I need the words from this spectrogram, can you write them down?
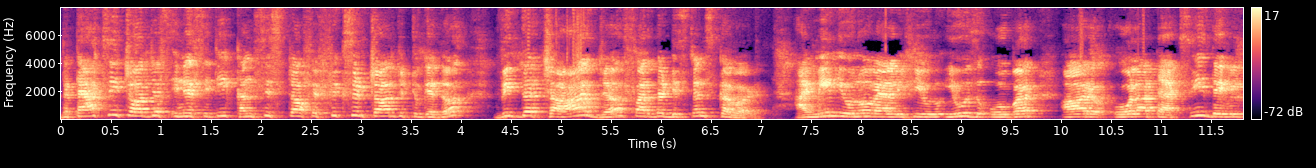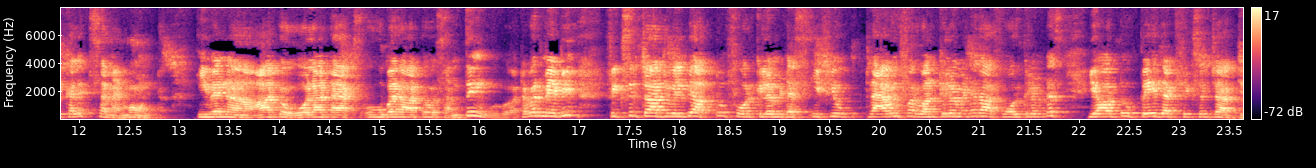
The taxi charges in a city consist of a fixed charge together with the charge for the distance covered. I mean, you know, well, if you use Uber or Ola taxi, they will collect some amount. Even uh, auto, Ola tax, Uber auto, something, whatever may be, fixed charge will be up to 4 kilometers. If you travel for 1 kilometer or 4 kilometers, you have to pay that fixed charge.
